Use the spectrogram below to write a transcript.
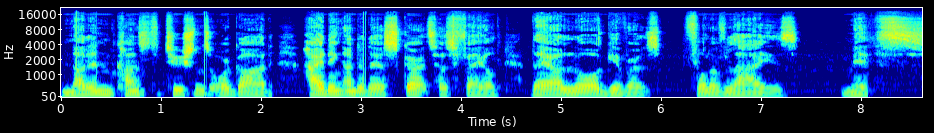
not in constitutions or God. Hiding under their skirts has failed. They are lawgivers, full of lies, myths.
